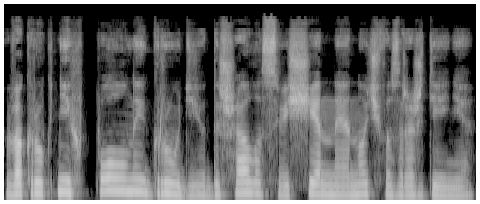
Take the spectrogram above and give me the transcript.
Вокруг них полной грудью дышала священная ночь Возрождения.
